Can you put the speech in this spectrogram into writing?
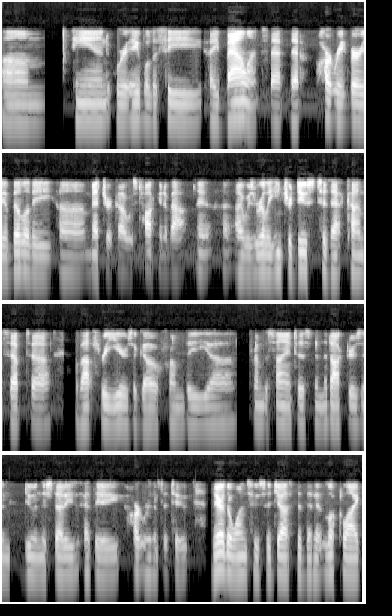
um, and we're able to see a balance that that heart rate variability uh, metric I was talking about. Uh, I was really introduced to that concept about three years ago from the from the scientists and the doctors and doing the studies at the Heart Rhythm Institute. They're the ones who suggested that it looked like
